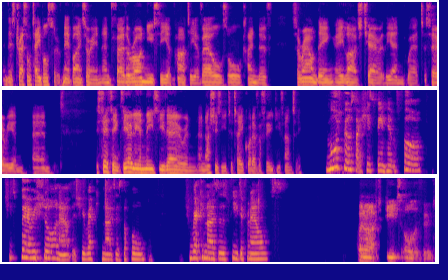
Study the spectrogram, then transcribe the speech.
there's trestle tables sort of nearby, sorry. And, and further on, you see a party of elves all kind of surrounding a large chair at the end where Tessarian um, is sitting. Theolian meets you there and, and ushers you to take whatever food you fancy. Maud feels like she's been here before. she's very sure now that she recognises the hall. She recognises a few different elves. Hanash eats all the food.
